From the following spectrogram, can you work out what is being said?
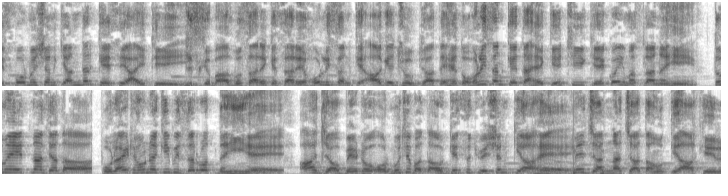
इस फॉर्मेशन के अंदर कैसे आई थी। जिसके बाद वो सारे के सारे होलीसन के आगे झुक जाते हैं तो होलीसन कहता है कि ठीक है, कोई मसला नहीं। तुम्हें इतना ज़्यादा पोलाइट होने की भी ज़रूरत नहीं है। आज जाओ बैठो और मुझे बताओ कि सिचुएशन क्या है। मैं जानना चाहता हूँ कि आखिर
